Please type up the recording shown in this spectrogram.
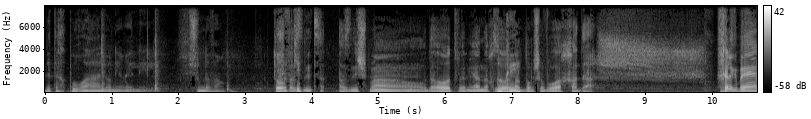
בתחבורה לא נראה לי שום דבר. טוב, אז, אז נשמע הודעות ומיד נחזור אוקיי. עם אלבום שבוע חדש. חלק ב',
